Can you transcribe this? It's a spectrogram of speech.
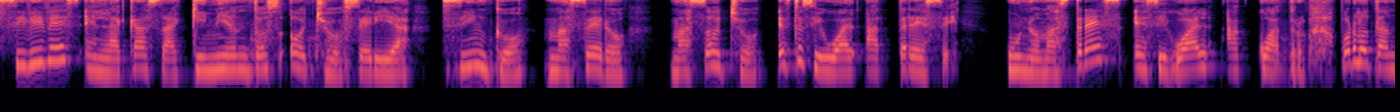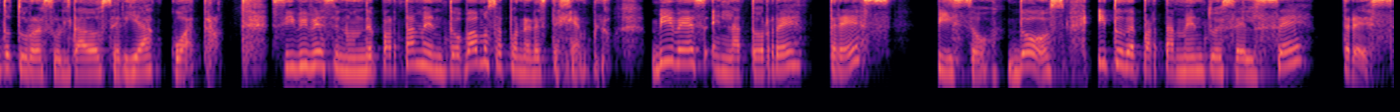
Si vives en la casa 508 sería 5 más 0 más 8. Esto es igual a 13. 1 más 3 es igual a 4. Por lo tanto, tu resultado sería 4. Si vives en un departamento, vamos a poner este ejemplo. Vives en la torre 3, piso 2 y tu departamento es el C3.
